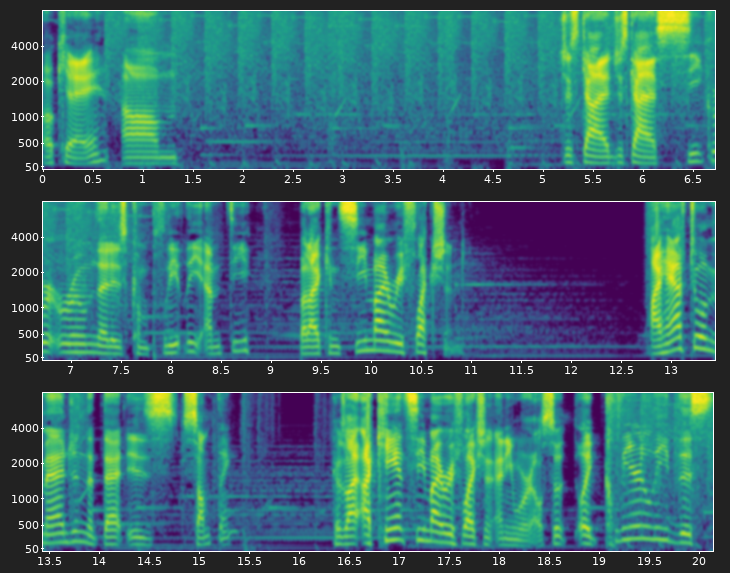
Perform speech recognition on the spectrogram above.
okay, um... Just got, just got a secret room that is completely empty, but I can see my reflection. I have to imagine that that is something. Because I, I can't see my reflection anywhere else. So, like, clearly this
